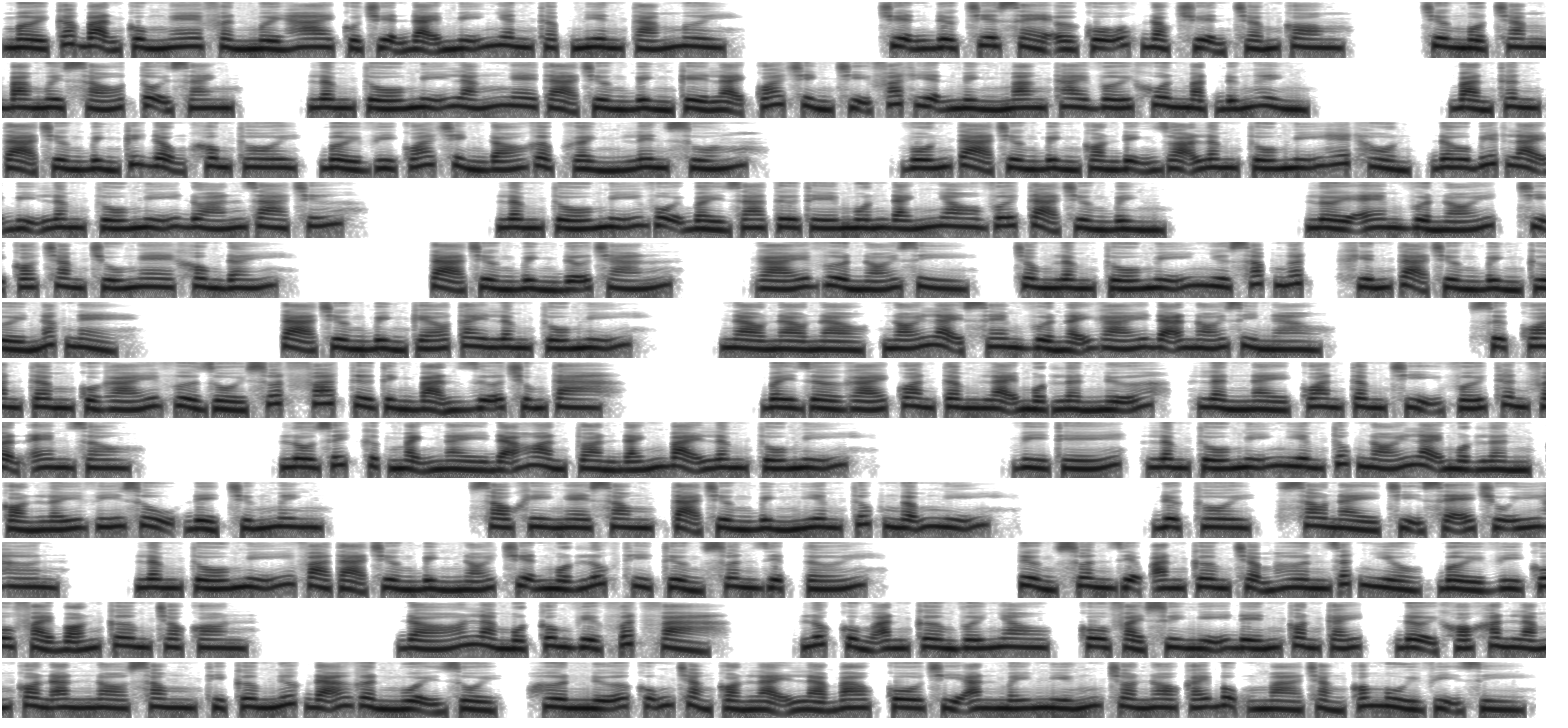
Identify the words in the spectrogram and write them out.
Mời các bạn cùng nghe phần 12 của truyện Đại Mỹ Nhân Thập Niên 80. Chuyện được chia sẻ ở cỗ đọc chuyện.com, trường 136 tội danh. Lâm Tố Mỹ lắng nghe tạ Trường Bình kể lại quá trình chị phát hiện mình mang thai với khuôn mặt đứng hình. Bản thân tạ Trường Bình kích động không thôi, bởi vì quá trình đó gập gành lên xuống. Vốn tạ Trường Bình còn định dọa Lâm Tố Mỹ hết hồn, đâu biết lại bị Lâm Tố Mỹ đoán ra chứ. Lâm Tố Mỹ vội bày ra tư thế muốn đánh nhau với tạ Trường Bình. Lời em vừa nói, chị có chăm chú nghe không đấy? Tạ Trường Bình đỡ chán. Gái vừa nói gì, trông Lâm Tố Mỹ như sắp ngất, khiến Tạ Trường Bình cười nắc nẻ. Tạ Trường Bình kéo tay Lâm Tố Mỹ. Nào nào nào, nói lại xem vừa nãy gái đã nói gì nào. Sự quan tâm của gái vừa rồi xuất phát từ tình bạn giữa chúng ta. Bây giờ gái quan tâm lại một lần nữa, lần này quan tâm chị với thân phận em dâu. Logic cực mạnh này đã hoàn toàn đánh bại Lâm Tố Mỹ. Vì thế, Lâm Tố Mỹ nghiêm túc nói lại một lần còn lấy ví dụ để chứng minh. Sau khi nghe xong, tạ trường bình nghiêm túc ngẫm nghĩ. Được thôi, sau này chị sẽ chú ý hơn. Lâm Tố Mỹ và tạ trường bình nói chuyện một lúc thì Tưởng Xuân Diệp tới. Tưởng Xuân Diệp ăn cơm chậm hơn rất nhiều bởi vì cô phải bón cơm cho con. Đó là một công việc vất vả lúc cùng ăn cơm với nhau, cô phải suy nghĩ đến con cái, đợi khó khăn lắm con ăn no xong thì cơm nước đã gần nguội rồi, hơn nữa cũng chẳng còn lại là bao cô chỉ ăn mấy miếng cho no cái bụng mà chẳng có mùi vị gì.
